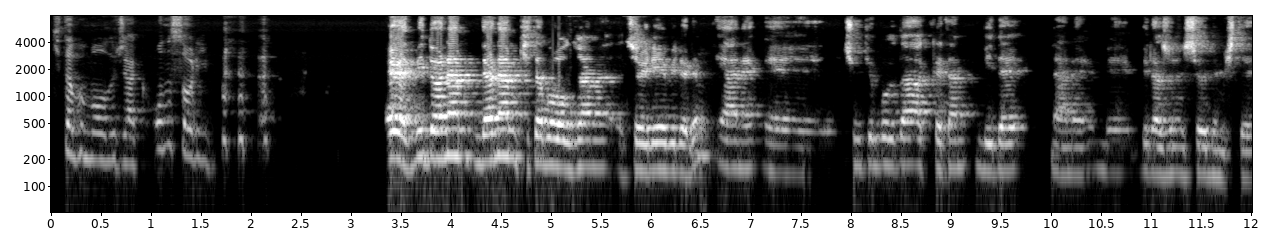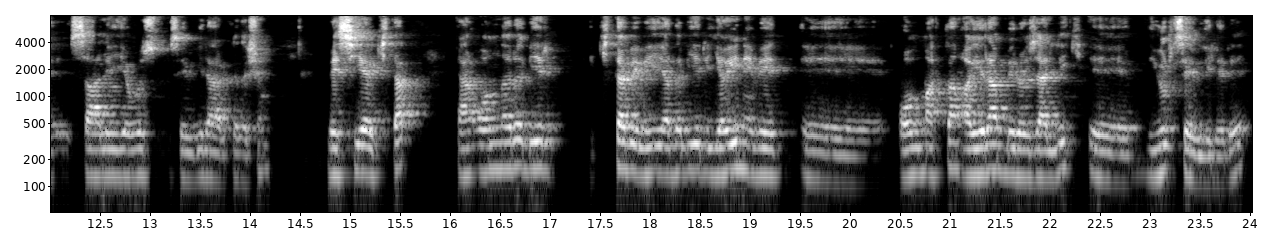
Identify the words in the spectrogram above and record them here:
kitabı mı olacak? Onu sorayım. Evet bir dönem dönem kitabı olacağını söyleyebilirim. Yani e, çünkü burada hakikaten bir de yani e, biraz önce söyledim işte Salih Yavuz sevgili arkadaşım ve Siyah Kitap. Yani onları bir kitap evi ya da bir yayın evi e, olmaktan ayıran bir özellik e, yurt sevgileri,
